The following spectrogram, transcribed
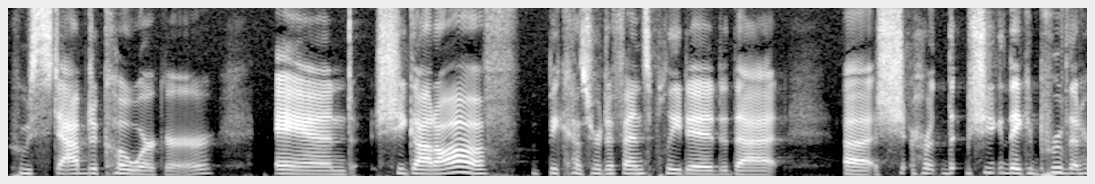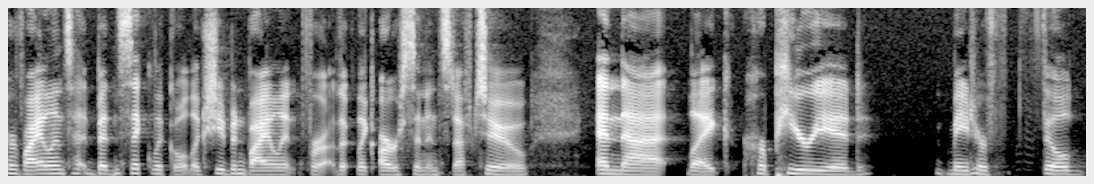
who stabbed a coworker and she got off because her defense pleaded that uh, her she they could prove that her violence had been cyclical, like she had been violent for other, like arson and stuff too, and that like her period made her filled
